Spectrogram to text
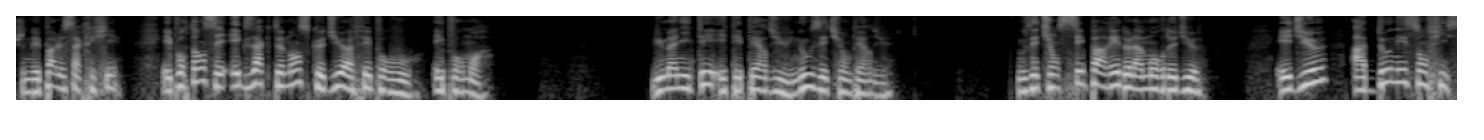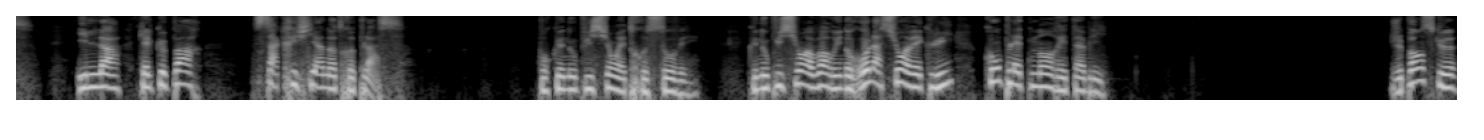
je ne vais pas le sacrifier. Et pourtant, c'est exactement ce que Dieu a fait pour vous et pour moi. L'humanité était perdue, nous étions perdus. Nous étions séparés de l'amour de Dieu. Et Dieu a donné son Fils. Il l'a quelque part sacrifié à notre place pour que nous puissions être sauvés, que nous puissions avoir une relation avec lui complètement rétablie. Je pense que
